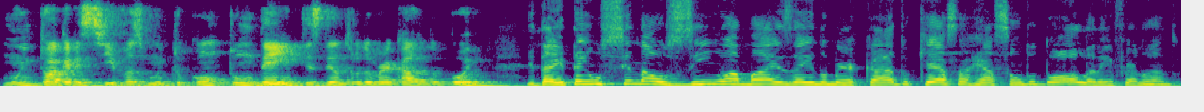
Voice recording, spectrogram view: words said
muito agressivas, muito contundentes dentro do mercado do boi. E daí tem um sinalzinho a mais aí no mercado que é essa reação do dólar, hein, Fernando?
